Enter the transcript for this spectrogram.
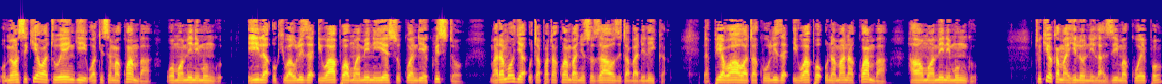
umewasikia watu wengi wakisema kwamba wamwamini mungu. Ila ukiwauliza iwapo wamwamini yesu kuwa ndiye kristo mara moja utapata kwamba nyuso zao zitabadilika na pia wao watakuuliza iwapo una maana kwamba hawamwamini mungu. Tukio kama hilo ni lazima kuwepo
